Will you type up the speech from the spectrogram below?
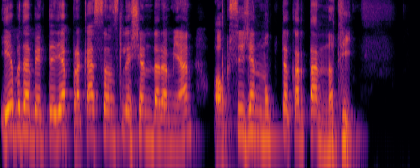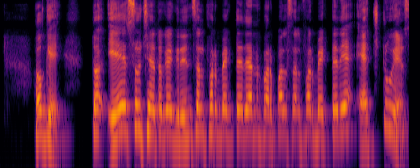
એ બધા બેક્ટેરિયા પ્રકાશ સંશ્લેષણ દરમિયાન ઓક્સિજન મુક્ત કરતા નથી. ઓકે, તો એ શું છે? તો કે ગ્રીન સલ્ફર બેક્ટેરિયા અને purple sulphur bacteria H two S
